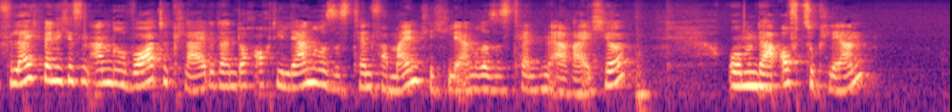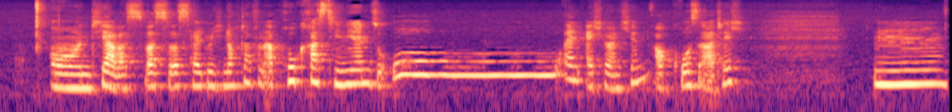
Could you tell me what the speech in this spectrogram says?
vielleicht, wenn ich es in andere Worte kleide, dann doch auch die Lernresistent, vermeintlich Lernresistenten erreiche, um da aufzuklären. Und ja, was, was, was hält mich noch davon ab? Prokrastinieren, so, oh, ein Eichhörnchen, auch großartig. Mm,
